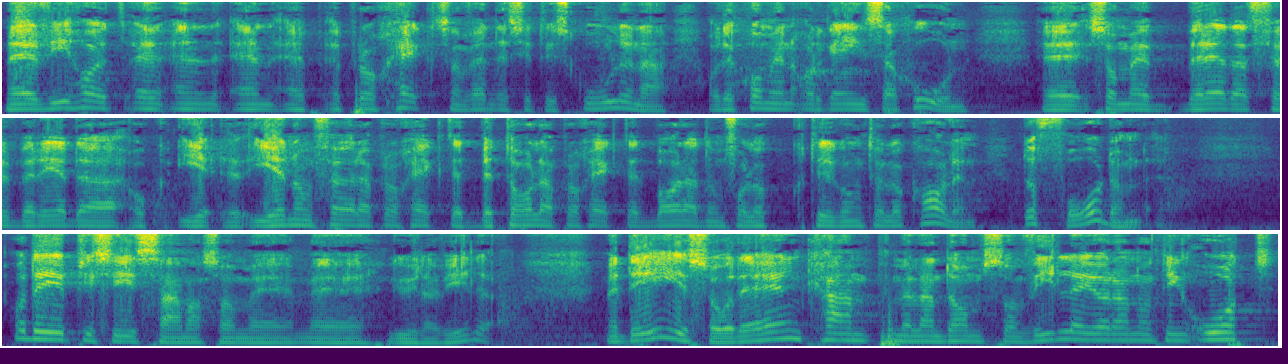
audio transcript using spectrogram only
När vi har ett, en, en, ett projekt som vänder sig till skolorna och det kommer en organisation eh, som är beredd att förbereda och ge, eh, genomföra projektet, betala projektet, bara de får tillgång till lokalen, då får de det. Och det är precis samma som med, med Gula Vila. Men det är ju så, det är en kamp mellan de som ville göra någonting åt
